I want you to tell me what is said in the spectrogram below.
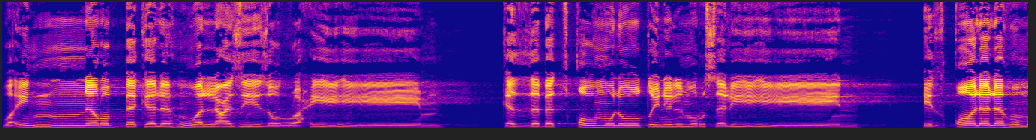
وان ربك لهو العزيز الرحيم كذبت قوم لوط المرسلين اذ قال لهم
